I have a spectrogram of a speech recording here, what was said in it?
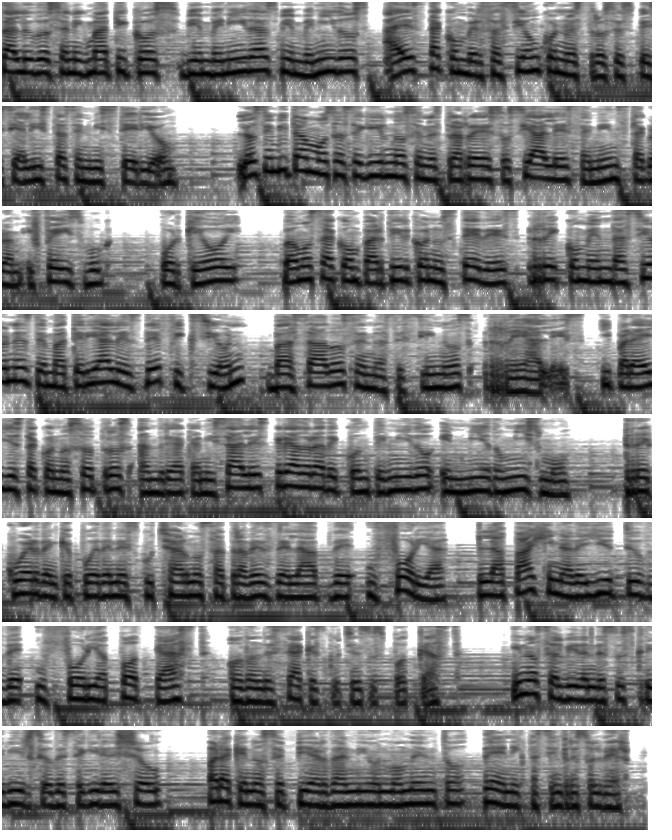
Saludos enigmáticos, bienvenidas, bienvenidos a esta conversación con nuestros especialistas en misterio. Los invitamos a seguirnos en nuestras redes sociales, en Instagram y Facebook, porque hoy vamos a compartir con ustedes recomendaciones de materiales de ficción basados en asesinos reales. Y para ello está con nosotros Andrea Canizales, creadora de contenido en Miedo Mismo. Recuerden que pueden escucharnos a través de la app de Euforia, la página de YouTube de Euforia Podcast o donde sea que escuchen sus podcasts. Y no se olviden de suscribirse o de seguir el show para que no se pierdan ni un momento de Enigma sin resolver.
